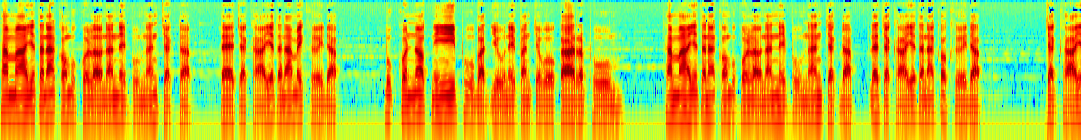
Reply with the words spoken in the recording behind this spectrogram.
ธรรมายตนะของบุคคลเหล่านั้นในภูมินั้นจักดับ แต่จักขายตนะไม่เคยดับ บุคคลนอกนี้ผู้บัติอยู่ในปัญจโวการภูมิธรรมายตนะของบุคคลเหล่านั้นในภูมินั้นจักดับ และจักขายตนะก็เคยดับจักขาย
